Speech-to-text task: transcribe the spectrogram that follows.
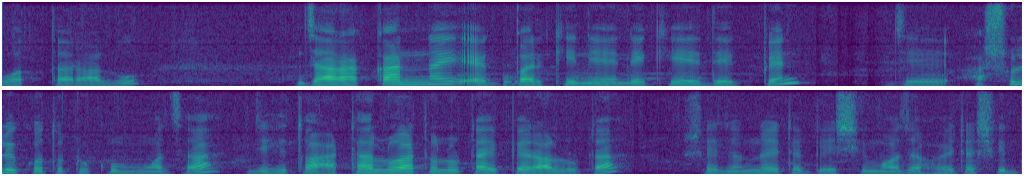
ভর্তার আলু। যারা কান্নায় একবার কিনে এনে খেয়ে দেখবেন যে আসলে কতটুকু মজা। যেহেতু আঠালু আঠালু টাইপের আলুটা, সেজন্য এটা বেশি মজা হয়। এটা সিদ্ধ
